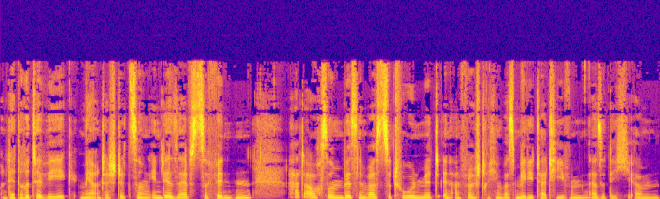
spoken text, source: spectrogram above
Und der dritte Weg, mehr Unterstützung in dir selbst zu finden, hat auch so ein bisschen was zu tun mit, in Anführungsstrichen, was Meditativen, also dich ähm,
